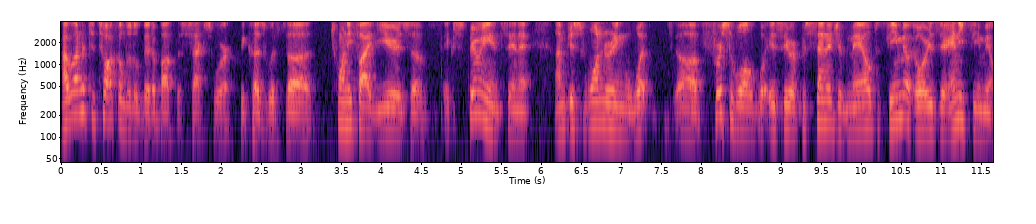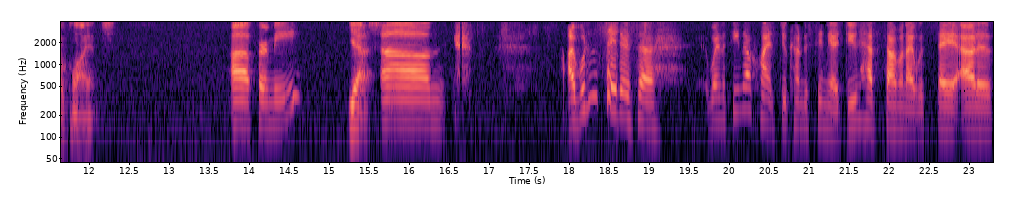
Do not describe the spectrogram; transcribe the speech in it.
I wanted to talk a little bit about the sex work because with uh, 25 years of experience in it, I'm just wondering what, uh, first of all, what, is there a percentage of male to female or is there any female clients? Uh, for me, Yes. um, I wouldn't say there's a. When the female clients do come to see me, I do have some, and I would say out of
